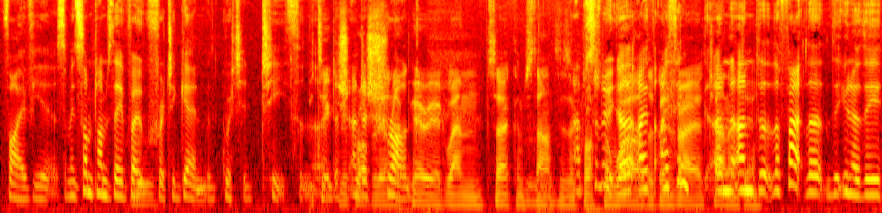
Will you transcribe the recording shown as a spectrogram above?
five years? I mean, sometimes they vote mm. for it again with gritted teeth and, and, a, Particularly and a shrug. in a period when circumstances across Absolutely, the world I, have been I think, very and, and the, the fact that the, you know the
